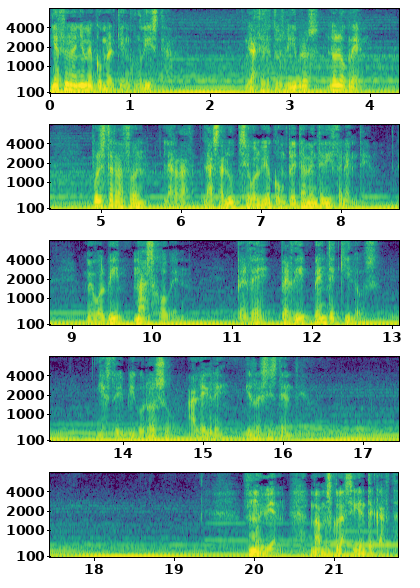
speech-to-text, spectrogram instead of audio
Y hace un año me convertí en crudista. Gracias a tus libros lo logré. Por esta razón, la, salud se volvió completamente diferente. Me volví más joven, perdí 20 kilos y estoy vigoroso, alegre y resistente. Muy bien, vamos con la siguiente carta.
